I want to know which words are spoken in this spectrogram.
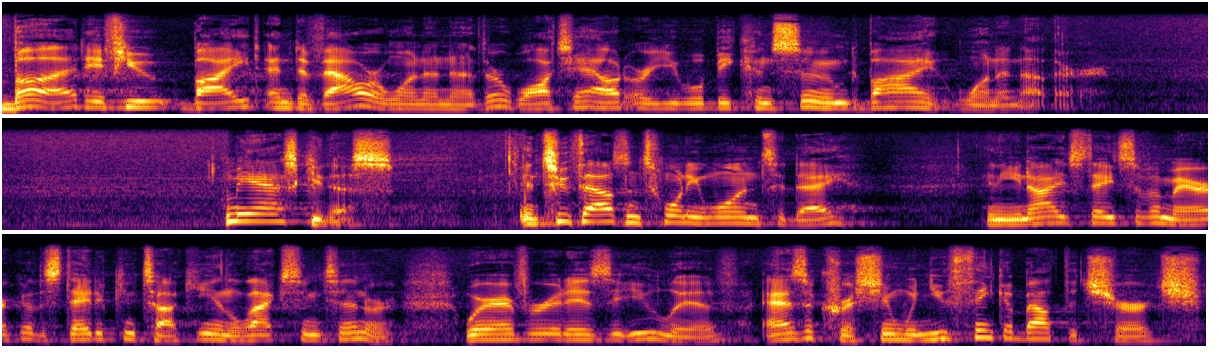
But if you bite and devour one another, watch out, or you will be consumed by one another. Let me ask you this. In 2021, today, in the United States of America, the state of Kentucky, in Lexington, or wherever it is that you live, as a Christian, when you think about the church,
